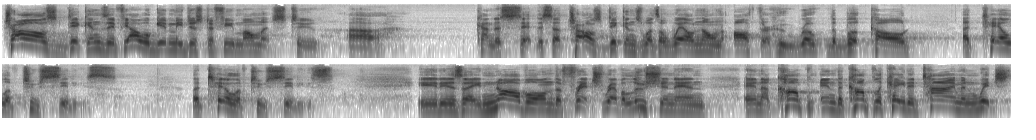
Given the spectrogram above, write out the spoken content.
Charles Dickens, if y'all will give me just a few moments to uh, kind of set this up. Charles Dickens was a well known author who wrote the book called A Tale of Two Cities. A Tale of Two Cities. It is a novel on the French Revolution and and, a compl- the complicated time in which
